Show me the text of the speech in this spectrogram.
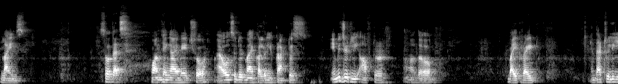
lines. So that's one thing I made sure. I also did my culinary practice immediately after uh, the bike ride and that really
